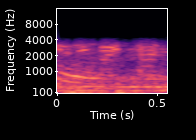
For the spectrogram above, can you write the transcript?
cái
